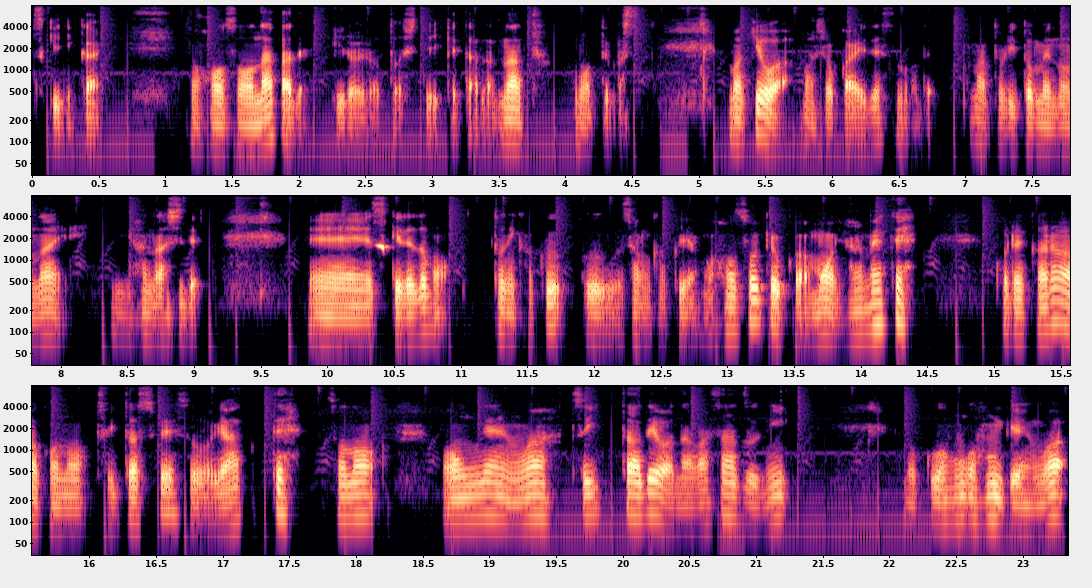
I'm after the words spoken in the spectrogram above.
月2回の放送の中でいろいろとしていけたらなと思ってます。まあ今日はま初回ですので、まあ取り留めのない話で、えー、ですけれども、とにかく三角山放送局はもうやめて、これからはこの Twitter スペースをやって、その音源は Twitter では流さずに、録音音源は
